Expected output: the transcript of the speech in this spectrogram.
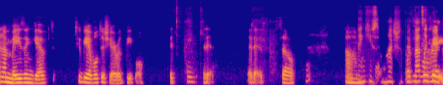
an amazing gift to be able to share with people. It's Thank you. it is. It is. So um, thank you so much. That's like great.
